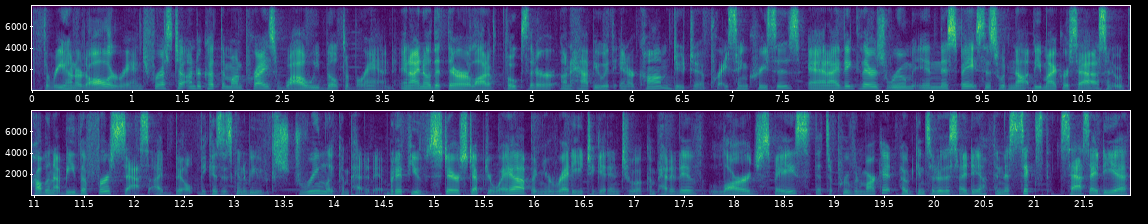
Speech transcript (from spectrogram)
$300 range for us to undercut them on price while we built a brand. And I know that there are a lot of folks that are unhappy with Intercom due to price increases, and I think there's room in this space. This would not be micro SaaS, and it would probably not be the first SaaS I built because it's going to be extremely competitive. But if you've stair stepped your way up and you're ready to get into a competitive, large space that's a proven market, I would consider this idea. And the sixth SaaS idea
